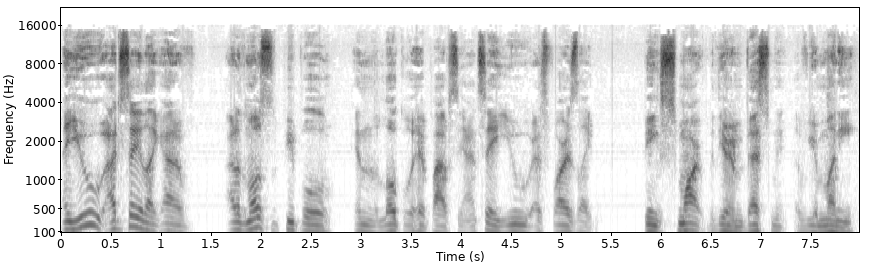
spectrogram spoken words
And you, I'd say like out of out of most of the people in the local hip hop scene, I'd say you as far as like being smart with your investment of your money.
